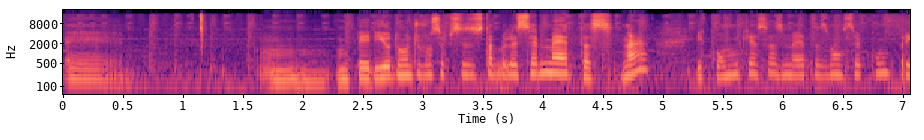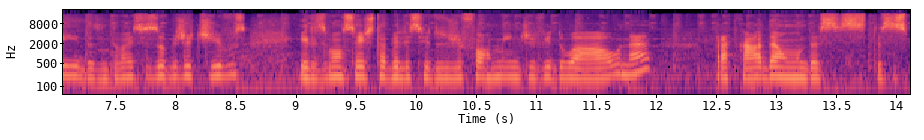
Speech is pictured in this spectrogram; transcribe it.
é, um, um, período onde você precisa estabelecer metas, né? E como que essas metas vão ser cumpridas. Então, esses objetivos, eles vão ser estabelecidos de forma individual, né? Para cada um desses, desses,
